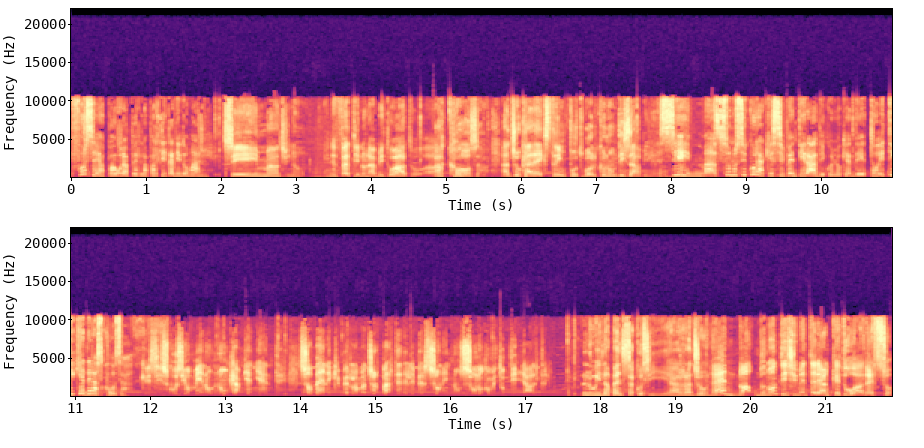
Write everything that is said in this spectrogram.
Forse ha paura per la partita di domani. Sì, immagino. In effetti non è abituato a... A cosa? A giocare a extreme football con un disabile? Sì, ma sono sicura che si pentirà di quello che ha detto e ti chiederà scusa. Che si scusi o meno non cambia niente. So bene che per la maggior parte delle persone non sono come tutti gli altri. Lui la pensa così e ha ragione. Eh no, non ti ci mettere anche tu adesso.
